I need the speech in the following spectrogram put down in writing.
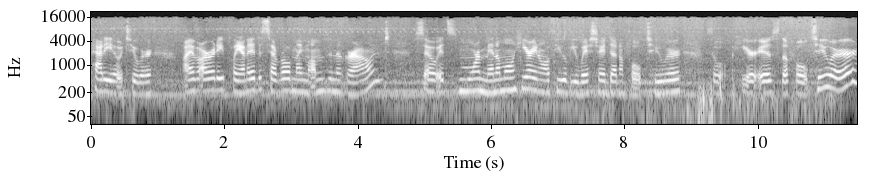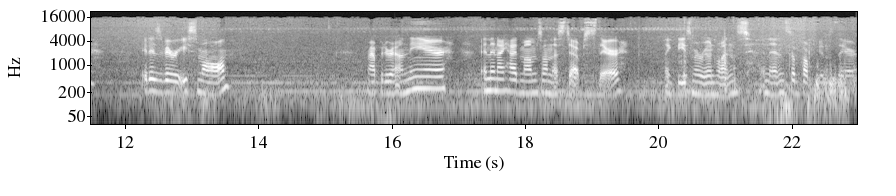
patio tour. I've already planted several of my mums in the ground, so it's more minimal here. I know a few of you wished I had done a full tour, so here is the full tour. It is very small. Wrap it around there. And then I had mums on the steps there like these maroon ones. And then some pumpkins there.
